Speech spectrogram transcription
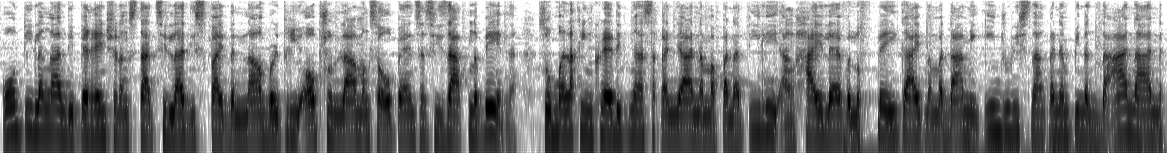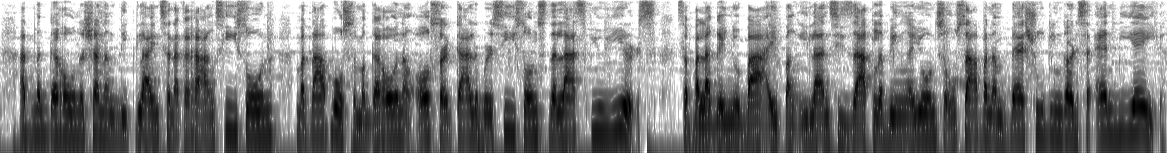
Konti lang nga ang diferensya ng stats sila despite the number 3 option lamang sa opensa si Zach Lavine. So malaking credit nga sa kanya na mapanatili ang high level of play kahit na madaming injuries na ang kanyang pinagdaanan at nagkaroon na siya ng decline sa nakaraang season matapos na magkaroon ng all-star caliber seasons the last few years. Sa palagay nyo ba ay pang ilan si Zach Lavine ngayon sa usapan ng best shooting guard sa NBA?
